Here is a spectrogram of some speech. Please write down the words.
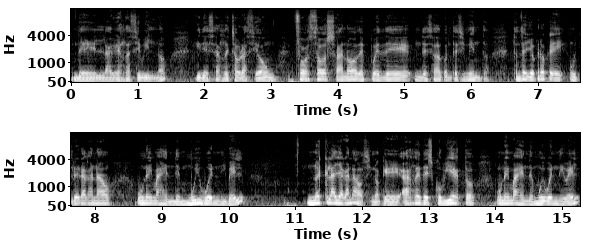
de la guerra civil, ¿no? Y de esa restauración forzosa, ¿no? Después de, de esos acontecimientos. Entonces yo creo que Utrera ha ganado una imagen de muy buen nivel, no es que la haya ganado, sino que ha redescubierto una imagen de muy buen nivel.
